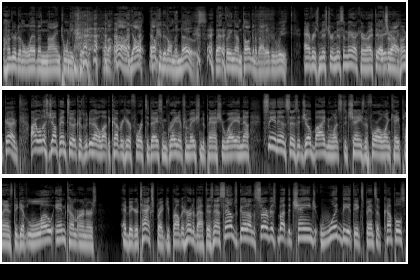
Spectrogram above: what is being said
111 922. I was like, wow, y'all y'all hit it on the nose. That thing I'm talking about every week. Average Mr. and Miss America right there. That's right. Okay. All right, well, let's jump into it because we do have a lot to cover here for today. Some great information to pass your way. And now CNN says that Joe Biden wants to change the 401k plans to give low income earners a bigger tax break. You've probably heard about this. Now, it sounds good on the surface, but the change would be at the expense of couples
